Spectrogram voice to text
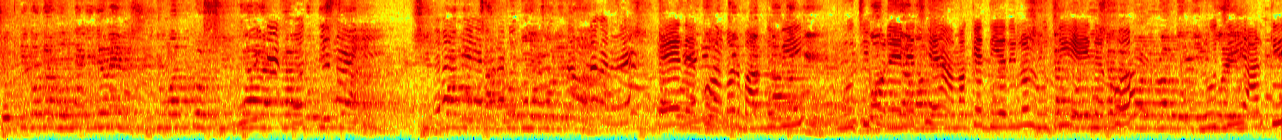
সত্যি কথা বলতে কি জানেন? শুধুমাত্র শিক্ষা একটা প্রতিষ্ঠান। এই দেখো আমার বান্ধবী লুচি করে এনেছে আমাকে দিয়ে দিল লুচি। এই দেখো লুচি আর কি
